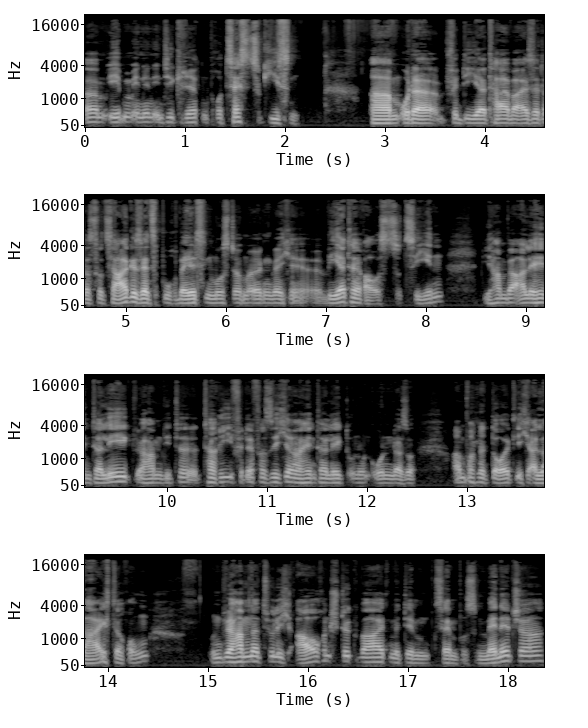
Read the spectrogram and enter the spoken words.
ähm, eben in den integrierten Prozess zu gießen ähm, oder für die er teilweise das Sozialgesetzbuch wälzen musste, um irgendwelche äh, Werte rauszuziehen. Die haben wir alle hinterlegt, wir haben die Tarife der Versicherer hinterlegt und und und. Also einfach eine deutliche Erleichterung. Und wir haben natürlich auch ein Stück weit mit dem Xempus Manager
